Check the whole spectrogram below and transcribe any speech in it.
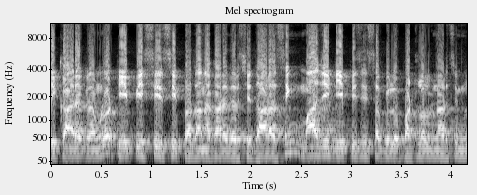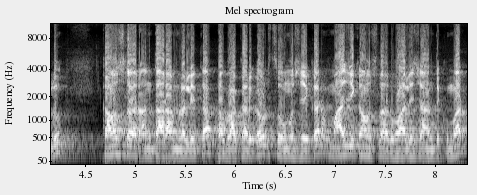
ఈ కార్యక్రమంలో టీపీసీసీ ప్రధాన కార్యదర్శి దారాసింగ్ మాజీ డీపీసీ సభ్యులు పట్లల నరసింహులు కౌన్సిలర్ అంతారాం లలిత ప్రభాకర్ గౌడ్ సోమశేఖర్ మాజీ కౌన్సిలర్ వాలి శాంతికుమార్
